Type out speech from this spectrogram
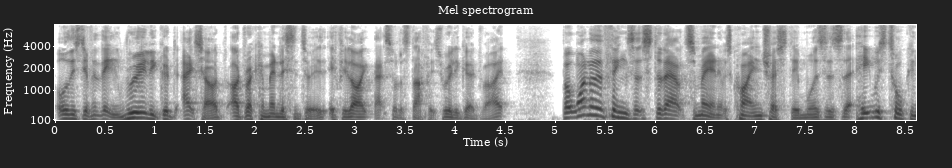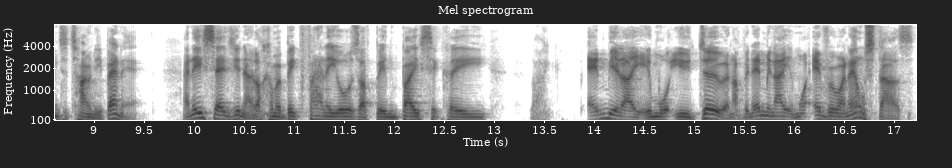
all these different things. Really good. Actually, I'd, I'd recommend listening to it if you like that sort of stuff. It's really good, right? But one of the things that stood out to me, and it was quite interesting, was is that he was talking to Tony Bennett, and he said, you know, like I'm a big fan of yours. I've been basically like emulating what you do, and I've been emulating what everyone else does.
